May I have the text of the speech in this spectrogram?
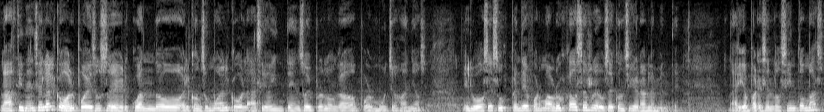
La abstinencia al alcohol puede suceder cuando el consumo de alcohol ha sido intenso y prolongado por muchos años y luego se suspende de forma brusca o se reduce considerablemente. Ahí aparecen los síntomas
